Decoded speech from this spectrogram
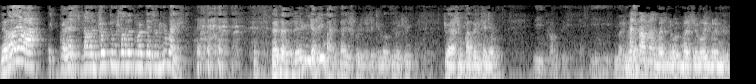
Vê lá, olha lá. Parece que dava no chão que tu não estava a tomar atenção nenhuma a isto. E ali várias, várias coisas assim que aconteceram assim. Que eu era assim um bocado brincalhão. E pronto. E, e- mas, não Mas era- estava- mas, não- mas eu lembro-me,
